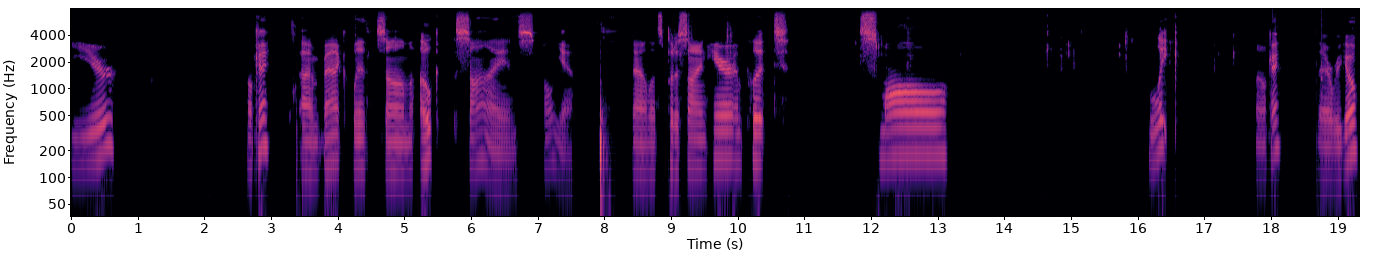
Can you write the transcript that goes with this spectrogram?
here. Okay, I'm back with some oak signs. Oh yeah. Now let's put a sign here and put small lake. Okay, there we go.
